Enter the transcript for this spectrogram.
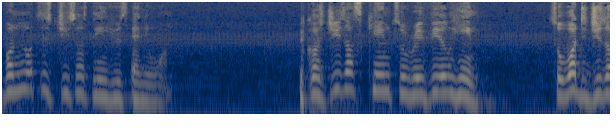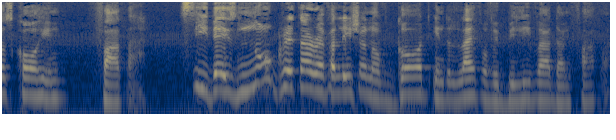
but notice Jesus didn't use anyone. Because Jesus came to reveal him. So, what did Jesus call him? Father. See, there is no greater revelation of God in the life of a believer than Father.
